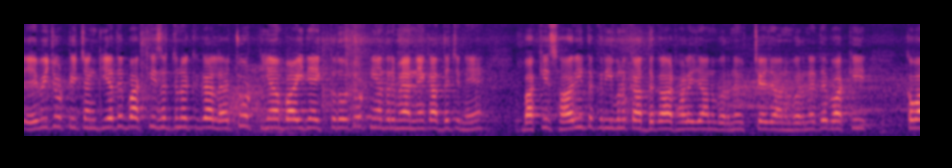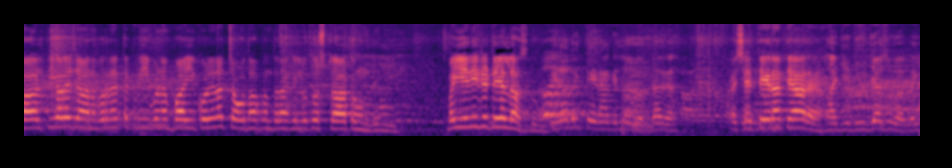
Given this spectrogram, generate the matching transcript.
ਇਹ ਵੀ ਝੋਟੀ ਚੰਗੀ ਹੈ ਤੇ ਬਾਕੀ ਸੱਜਣੋ ਇੱਕ ਗੱਲ ਹੈ ਝੋਟੀਆਂ ਬਾਈ ਦੀਆਂ ਇੱਕ ਦੋ ਝੋਟੀਆਂ ਦਰਮਿਆਨੇ ਕੱਦ 'ਚ ਨੇ। ਬਾਕੀ ਸਾਰੀ ਤਕਰੀਬਨ ਕੱਦ ਕਾਠ ਵਾਲੇ ਜਾਨਵਰ ਨੇ ਉੱਚੇ ਜਾਨਵਰ ਨੇ ਤੇ ਬਾਕੀ ਕੁਆਲਿਟੀ ਵਾਲੇ ਜਾਨਵਰ ਨੇ ਤਕਰੀਬਨ ਬਾਈ ਕੋਲੇ ਨਾ 14 15 ਕਿਲੋ ਤੋਂ ਸਟਾਰਟ ਹੁੰਦੇ ਨੇ। ਬਾਈ ਇਹਦੀ ਡਿਟੇਲ ਦੱਸ ਦੂੰ ਇਹਦਾ ਬਈ 13 ਕਿਲੋ ਦੁੱਧ ਹੈਗਾ। ਅੱਛਾ 13 ਤਿਆਰ ਹੈ? ਹਾਂਜੀ ਦੂਜਾ ਸੂਆ ਬਈ।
